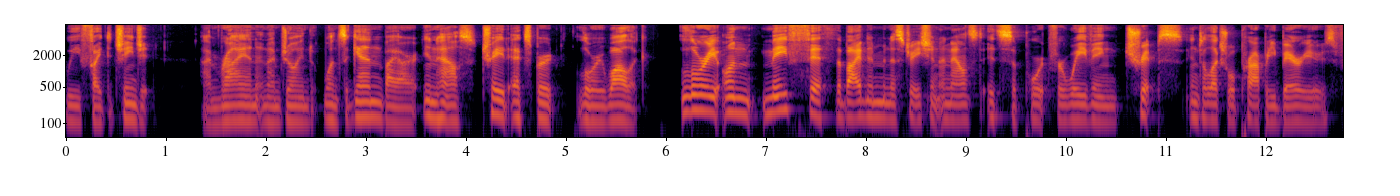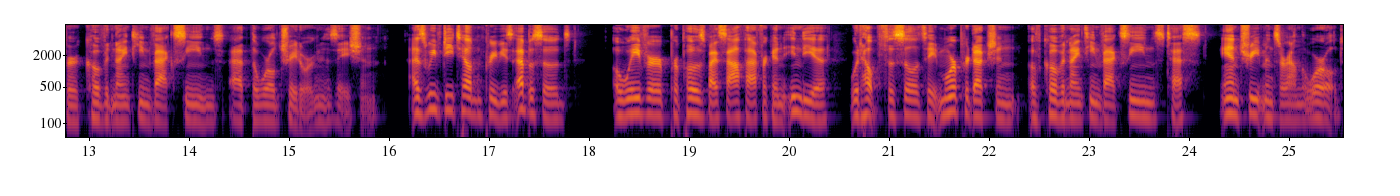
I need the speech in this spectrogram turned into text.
we fight to change it. I'm Ryan, and I'm joined once again by our in house trade expert, Lori Wallach. Lori, on May 5th, the Biden administration announced its support for waiving TRIPS intellectual property barriers for COVID 19 vaccines at the World Trade Organization. As we've detailed in previous episodes, a waiver proposed by South Africa and India would help facilitate more production of COVID 19 vaccines, tests, and treatments around the world.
